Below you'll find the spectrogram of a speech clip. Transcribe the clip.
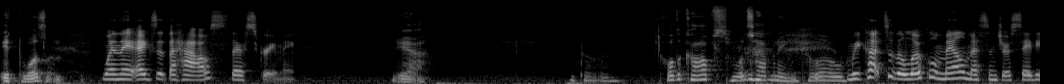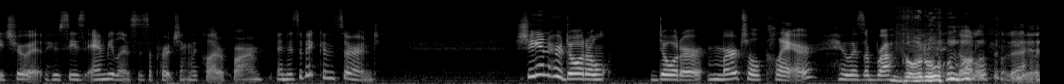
it wasn't. When they exit the house, they're screaming. Yeah. God. Call the cops. What's happening? Hello. We cut to the local mail messenger, Sadie Truitt, who sees ambulances approaching the Clutter farm and is a bit concerned. She and her daughter, daughter Myrtle Clare, who is a rough, Dawdle. Dawdle, Yeah.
